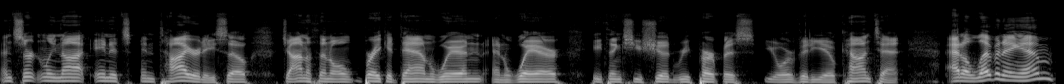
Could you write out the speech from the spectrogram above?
and certainly not in its entirety. So, Jonathan will break it down when and where he thinks you should repurpose your video content. At 11 a.m.,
